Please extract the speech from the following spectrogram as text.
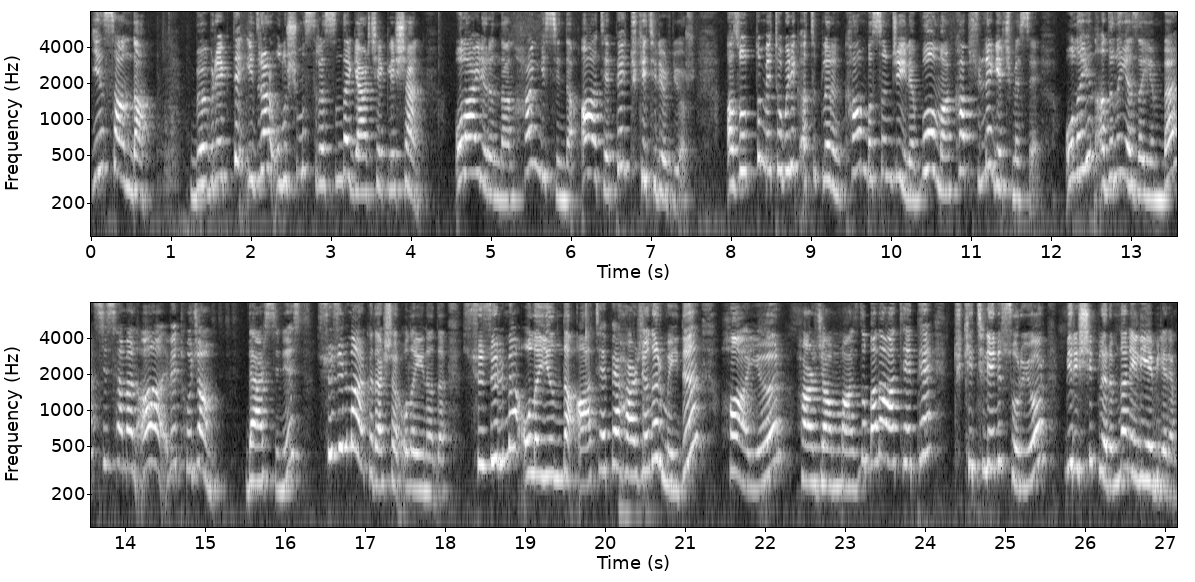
İnsanda böbrekte idrar oluşumu sırasında gerçekleşen olaylarından hangisinde ATP tüketilir diyor. Azotlu metabolik atıkların kan basıncı ile Bowman kapsülüne geçmesi. Olayın adını yazayım ben. Siz hemen aa evet hocam dersiniz. Süzülme arkadaşlar olayın adı. Süzülme olayında ATP harcanır mıydı? Hayır harcanmazdı. Bana ATP tüketileni soruyor. Bir ışıklarımdan eleyebilirim.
